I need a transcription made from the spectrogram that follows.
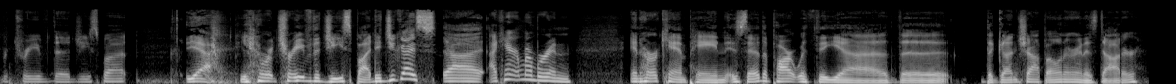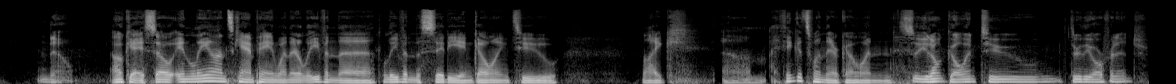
retrieve the G spot. Yeah, yeah, retrieve the G spot. Did you guys? Uh, I can't remember in in her campaign. Is there the part with the uh, the the gun shop owner and his daughter? no. Okay, so in Leon's campaign, when they're leaving the leaving the city and going to, like, um, I think it's when they're going. So you don't go into through the orphanage.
